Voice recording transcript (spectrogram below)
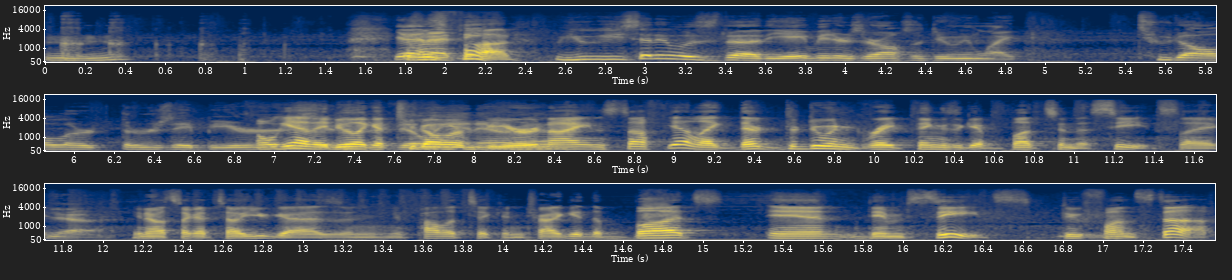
Mm-hmm. Yeah, and I think you, you said it was the the Aviators are also doing like two dollar Thursday beers. Oh yeah, they do like a two dollar beer area. night and stuff. Yeah, like they're they're doing great things to get butts in the seats. Like Yeah. you know, it's like I tell you guys and you're politicking, try to get the butts in them seats. Do fun stuff.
